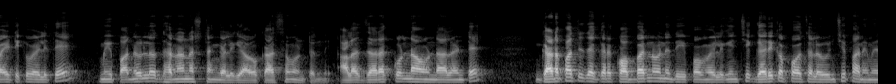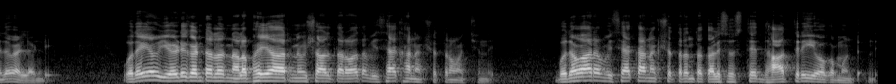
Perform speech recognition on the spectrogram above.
బయటికి వెళితే మీ పనుల్లో ధన నష్టం కలిగే అవకాశం ఉంటుంది. అలా జరగకుండా ఉండాలంటే గణపతి దగ్గర కొబ్బరి నూనె దీపం వెలిగించి గరిక పోచలు ఉంచి పని మీద వెళ్ళండి. ఉదయం ఏడు గంటల నలభై ఆరు నిమిషాల తర్వాత విశాఖ నక్షత్రం వచ్చింది. బుధవారం విశాఖ నక్షత్రంతో కలిసి వస్తే ధాత్రి యోగం ఉంటుంది.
